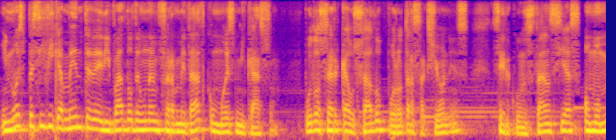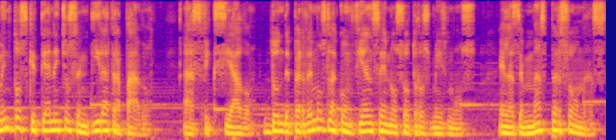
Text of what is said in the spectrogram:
y no específicamente derivado de una enfermedad como es mi caso. Pudo ser causado por otras acciones, circunstancias o momentos que te han hecho sentir atrapado asfixiado, donde perdemos la confianza en nosotros mismos, en las demás personas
